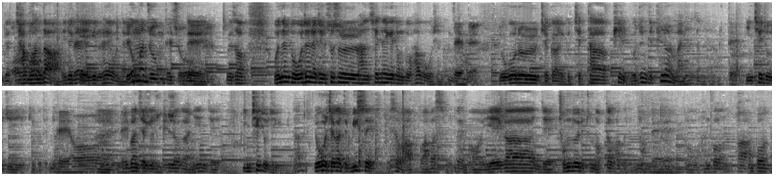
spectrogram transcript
이제 어, 자부한다 이렇게 네. 얘기를 해요. 원장님. 내용만 좋으면 되죠. 네. 그래서 원장님도 오전에 지금 수술 한 세네 개 정도 하고 오셨는데 네. 네. 요거를 제가 이거 제타필 요즘 이제 필러를 많이 하잖아요. 네. 인체 조직이거든요. 네. 어, 네, 네. 일반적인 필러가 아닌 이제 인체 조직입니다. 요걸 제가 좀 믹스해서 와, 와봤습니다. 네. 어, 얘가 이제 점도율이 좀 높다고 하거든요. 네. 어, 한번 아, 한번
